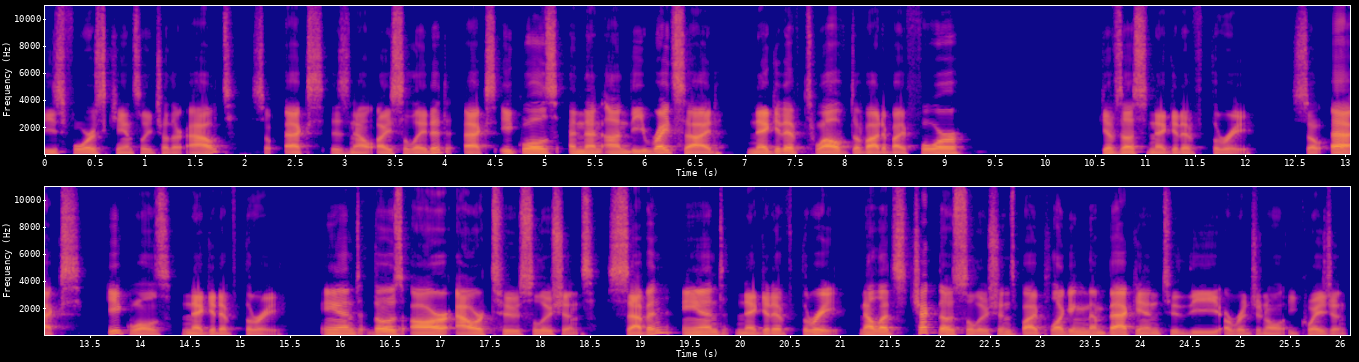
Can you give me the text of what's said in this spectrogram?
These 4's cancel each other out. So x is now isolated. x equals, and then on the right side, negative 12 divided by 4 gives us negative 3. So x equals negative 3. And those are our two solutions, 7 and negative 3. Now let's check those solutions by plugging them back into the original equation.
